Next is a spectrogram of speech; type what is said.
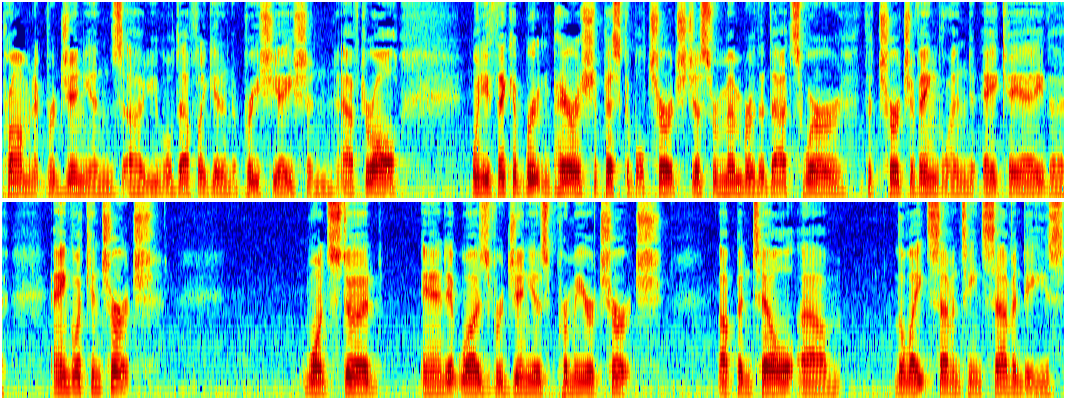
prominent Virginians, uh, you will definitely get an appreciation. After all, when you think of Bruton Parish Episcopal Church, just remember that that's where the Church of England, aka the Anglican Church, once stood, and it was Virginia's premier church up until um, the late 1770s.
